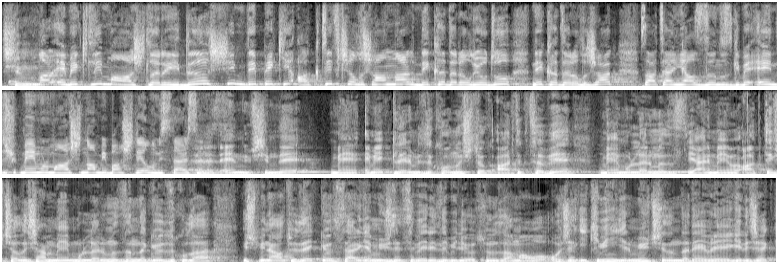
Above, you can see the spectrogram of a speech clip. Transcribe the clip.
Şimdi Bunlar emekli maaşlarıydı. Şimdi peki aktif çalışanlar ne kadar alıyordu, ne kadar alacak? Zaten yazdığınız gibi en düşük memur maaşından bir başlayalım isterseniz. Evet, en şimdi me- emeklilerimizi konuştuk. Artık tabii memurlarımız yani memur, aktif çalışan memurlarımızın da gözü kulağı 3600 ek gösterge müjdesi verildi biliyorsunuz ama o Ocak 2023 yılında devreye girecek.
